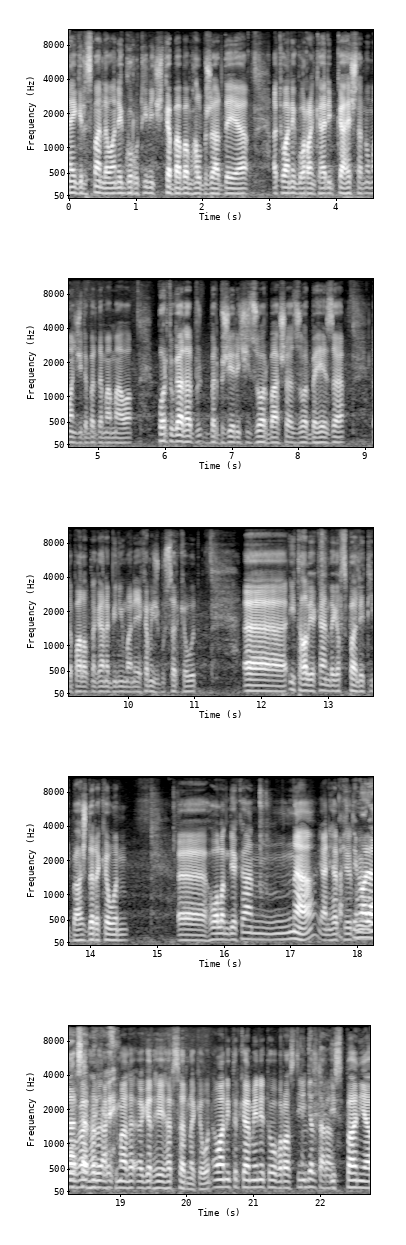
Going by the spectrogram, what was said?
نایگلسمان لەوانەیە گوڕوتینێکی کە با بەم هەڵبژاردەیە ئەتوانێت گۆڕانکاری بکە هێشتا نۆمانجی لە بەردەما ماوە پۆرتتوگال هەر بەربژێرێکی زۆر باشە زۆر بەهێزە لە پاڵاوتنەکانە بینیمانە یەکەمیش بوو سەرکەوت ئیتاڵیەکان لەگەڵ سپالێتی باش دەرەکەون هۆڵندیەکان نا ینی هەر پێمال ئەگەر هەیە هەر سەر نەکەون ئەوانی ترکامێنێتەوە بەڕاستی ئیسپانیا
